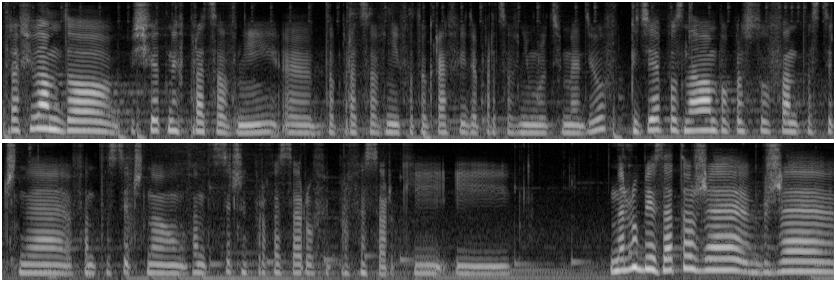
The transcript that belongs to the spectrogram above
Trafiłam do świetnych pracowni, e, do pracowni fotografii, do pracowni multimediów, gdzie poznałam po prostu fantastyczne, fantastyczną, fantastycznych profesorów i profesorki i no lubię za to, że, że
